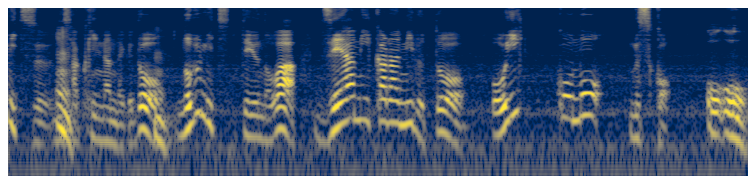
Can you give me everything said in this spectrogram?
光の作品なんだけど、うん。信光っていうのは世阿弥から見ると甥っ子の息子。っおお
